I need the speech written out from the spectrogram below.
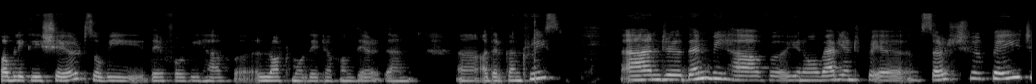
publicly shared. So we, therefore, we have a lot more data from there than uh, other countries. And uh, then we have, uh, you know, variant uh, search page.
